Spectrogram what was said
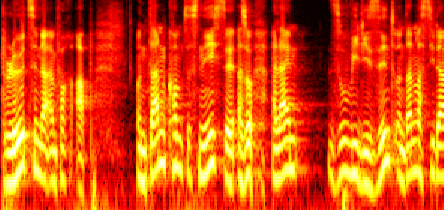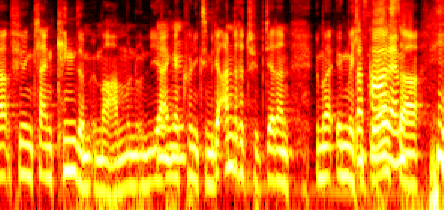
Blödsinn da einfach ab. Und dann kommt das nächste. Also allein so wie die sind und dann, was die da für einen kleinen Kingdom immer haben und, und ihr mhm. eigener König sind. Wie der andere Typ, der dann immer irgendwelche Girls da, ja.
